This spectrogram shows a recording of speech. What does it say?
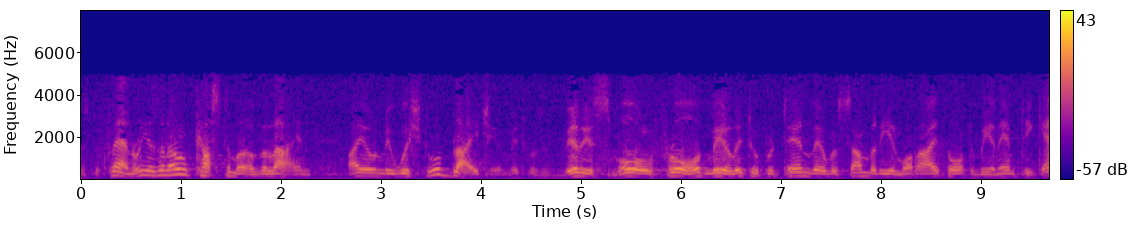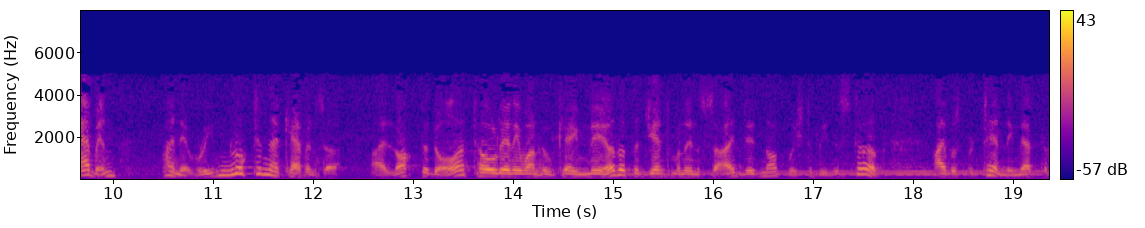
Mr. Flannery is an old customer of the line. I only wished to oblige him. It was a very small fraud merely to pretend there was somebody in what I thought to be an empty cabin. I never even looked in that cabin, sir. I locked the door, told anyone who came near that the gentleman inside did not wish to be disturbed. I was pretending that the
